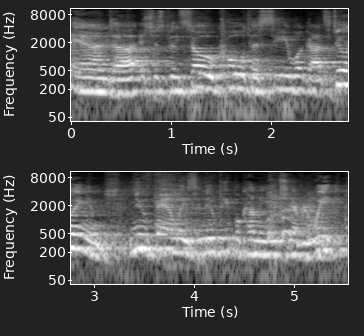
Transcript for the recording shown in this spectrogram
and uh, it's just been so cool to see what God's doing and new families and new people coming each and every week.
